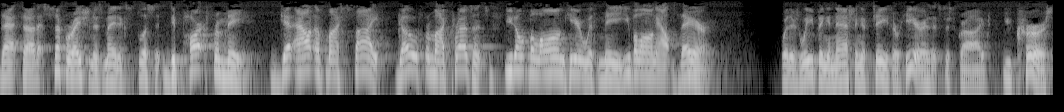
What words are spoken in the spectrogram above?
that, uh, that separation is made explicit. Depart from me. Get out of my sight. Go from my presence. You don't belong here with me. You belong out there where there's weeping and gnashing of teeth. Or here, as it's described, you cursed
